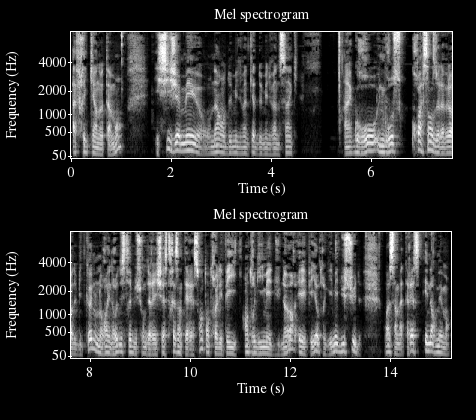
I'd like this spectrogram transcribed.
africains notamment. Et si jamais on a en 2024-2025 un gros, une grosse croissance de la valeur de Bitcoin, on aura une redistribution des richesses très intéressante entre les pays entre guillemets du Nord et les pays entre guillemets du Sud. Moi, ça m'intéresse énormément.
